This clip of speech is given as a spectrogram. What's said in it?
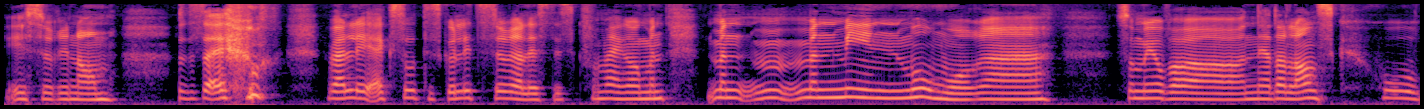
i Surinam. Så Dette er jo veldig eksotisk og litt surrealistisk for meg òg, men, men, men min mormor eh, som jo var nederlandsk, hun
